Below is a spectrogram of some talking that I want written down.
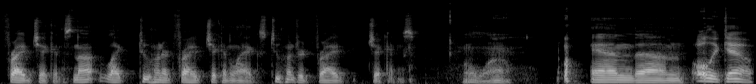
fried chickens, not like two hundred fried chicken legs, two hundred fried chickens, Oh wow. and um, Holy cow!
